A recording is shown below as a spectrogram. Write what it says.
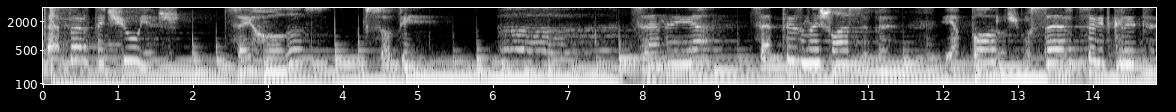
Тепер ти чуєш цей голос в собі це не я, це ти знайшла себе, я поруч, бо серце відкрите,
